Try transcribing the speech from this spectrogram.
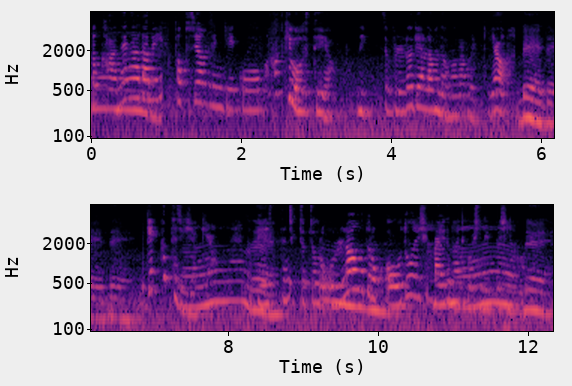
그래서 가능하다면 턱 수염 생기고 카키 워스트예요. 네, 이제 블루기 하려면 넘어가 볼게요. 네, 네, 네. 깨끗해지기 시작해요. 아, 그래서 네. 베이스는 직접적으로 올라오도록 어두운 시- 맑은 화이트가 훨씬 더 예쁘신 거예요. 네.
